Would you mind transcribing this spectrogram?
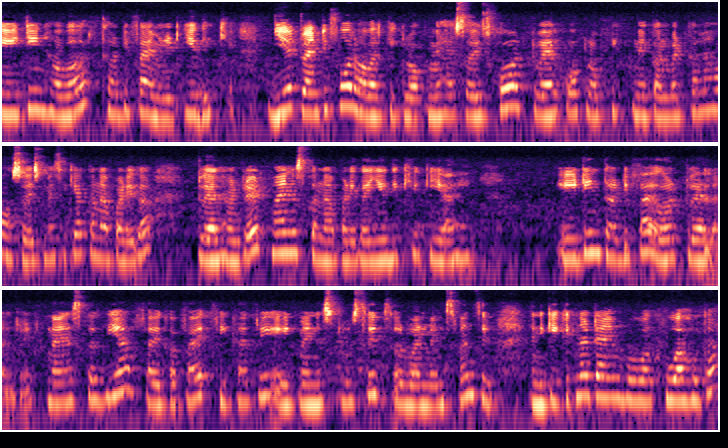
Eighteen hour thirty five minute ये देखिए, ये ट्वेंटी फोर आवर की क्लॉक में है। सो इसको ट्वेल्व ओ क्लॉक में कन्वर्ट करना हो। सो इसमें से क्या करना पड़ेगा? ट्वेल्व हंड्रेड माइनस करना पड़ेगा। ये देखिए किया है। एटीन थर्टी फाइव और ट्वेल्व हंड्रेड माइनस कर दिया। फाइव का फाइव, थ्री का three, eight minus two six और वन माइनस वन ज़ीरो। यानी कि कितना टाइम हुआ हुआ होगा?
